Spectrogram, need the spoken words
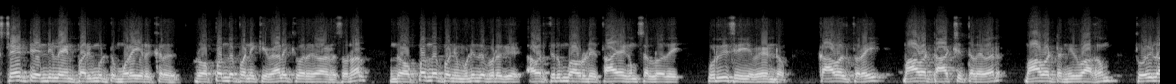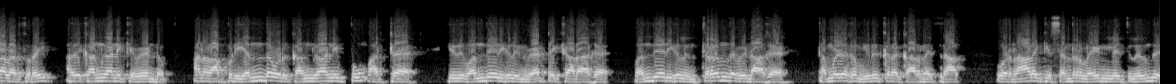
ஸ்டேட் என்டி லைன் பறிமுட்டு முறை இருக்கிறது. ஒரு ஒப்பந்த பணிக்கு வேலைக்கு வருகிறார் என்று சொன்னால் இந்த ஒப்பந்த பணி முடிந்த பிறகு அவர் திரும்ப அவருடைய தாயகம் செல்வதை உறுதி செய்ய வேண்டும். காவல்துறை மாவட்ட ஆட்சித்தலைவர் மாவட்ட நிர்வாகம் தொழிலாளர் துறை அதை கண்காணிக்க வேண்டும். ஆனால் அப்படி எந்த ஒரு கண்காணிப்பும் அற்ற இது வந்தேரிகளின் வேட்டைக்காடாக வந்தேரிகளின் திறந்த வீடாக தமிழகம் இருக்கிற காரணத்தினால் ஒரு நாளைக்கு சென்ட்ரல் ரயில் நிலையத்திலிருந்து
